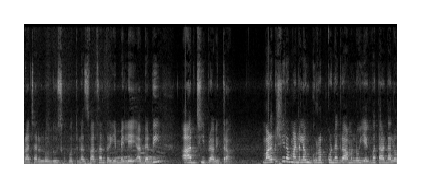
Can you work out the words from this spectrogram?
ప్రచారంలో దూసుకుపోతున్న స్వతంత్ర ఎమ్మెల్యే అభ్యర్థి ఆర్జీ పవిత్ర. మడకశీర మండలం గుర్రప్కొండ గ్రామంలో ఎగ్వతాండాలో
